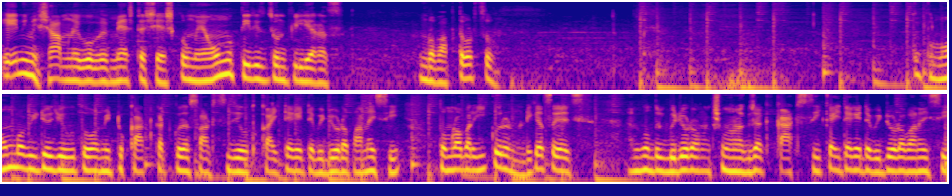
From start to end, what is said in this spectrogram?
এনিমে সামনে গোবে ম্যাচটা শেষ করব এমনও তিরিশ জন প্লেয়ার আছে। তোমরা ভাবতে পারছ? তো লম্বা ভিডিও যেহেতু আমি একটু কাট কাট করে সারছি যেহেতু কাইটা কাইটা ভিডিওটা বানাইছি, তোমরা আবার ই করে না, ঠিক আছে? আমি কিন্তু ভিডিওটা অনেক সময় অনেক জায়গায় কাটছি, কাইটা কাইটা ভিডিওটা বানাইছি।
